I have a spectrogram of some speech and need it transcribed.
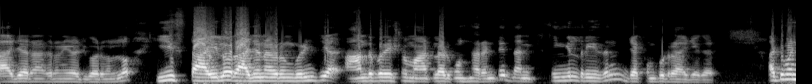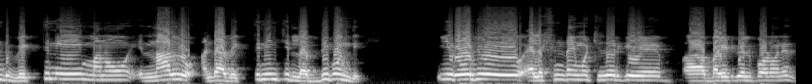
రాజానగరం నియోజకవర్గంలో ఈ స్థాయిలో రాజానగరం గురించి ఆంధ్రప్రదేశ్లో మాట్లాడుకుంటున్నారంటే దానికి సింగిల్ రీజన్ జక్కంపూడి రాజా గారు. అటువంటి వ్యక్తిని మనం ఇన్నాళ్ళు అంటే ఆ వ్యక్తి నుంచి లబ్ధి పొంది ఈ రోజు ఎలక్షన్ టైం వచ్చేసరికి బయటకు వెళ్ళిపోవడం అనేది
